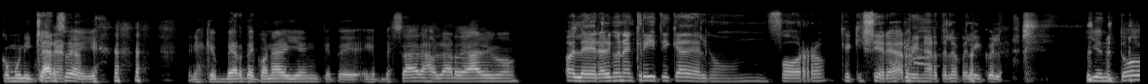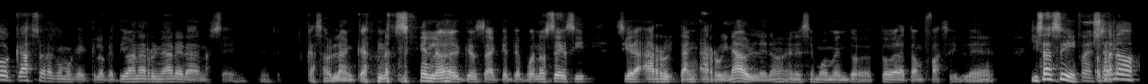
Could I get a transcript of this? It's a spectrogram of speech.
comunicarse no. y tenías que verte con alguien, que te empezaras a hablar de algo. O leer alguna crítica de algún forro que quisiera arruinarte la película. Y en todo caso era como que lo que te iban a arruinar era, no sé, Casablanca, no sé, que- o sea, que te, no sé si, si era arru- tan arruinable, ¿no? En ese momento todo era tan fácil de... Quizás sí, Puede o sea, ser. no,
